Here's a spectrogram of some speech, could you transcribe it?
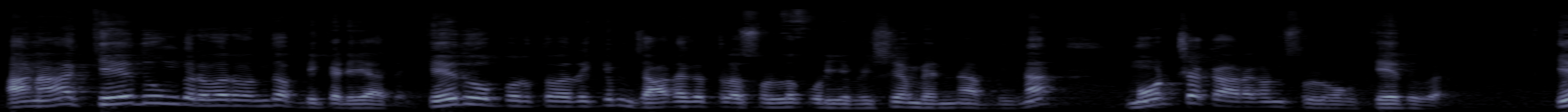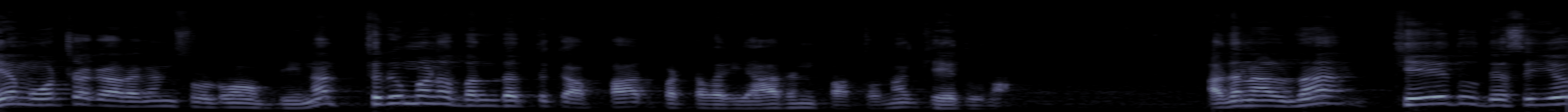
ஆனா கேதுங்கிறவர் வந்து அப்படி கிடையாது. கேதுவை பொறுத்த வரைக்கும் ஜாதகத்துல சொல்லக்கூடிய விஷயம் என்ன அப்படின்னா மோட்சக்காரகன் சொல்லுவோம் கேதுவை. ஏன் மோட்சக்காரகன் சொல்றோம் அப்படின்னா திருமண பந்தத்துக்கு அப்பாற்பட்டவர் யாருன்னு பார்த்தோம்னா கேது தான் அதனால்தான் கேது திசையோ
